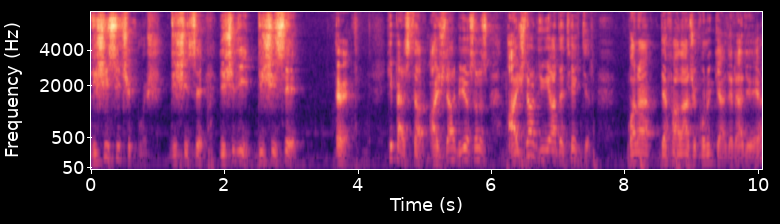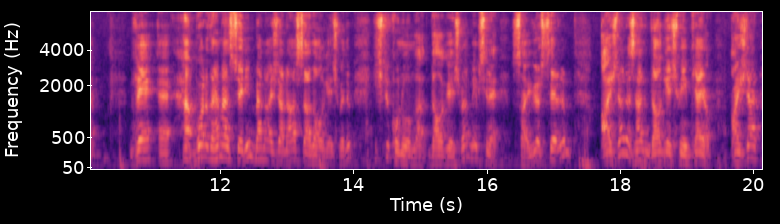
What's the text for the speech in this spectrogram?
dişisi çıkmış. Dişisi, dişi değil, dişisi. Evet. Hiperstar Ajdar biliyorsunuz Ajdar dünyada tektir. Bana defalarca konuk geldi radyoya. Ve e, ha bu arada hemen söyleyeyim ben Ajdar'la asla dalga geçmedim. Hiçbir konuğumla dalga geçmem. Hepsine saygı gösteririm. Ajdar'la zaten dalga geçme imkan yok. Ajdar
